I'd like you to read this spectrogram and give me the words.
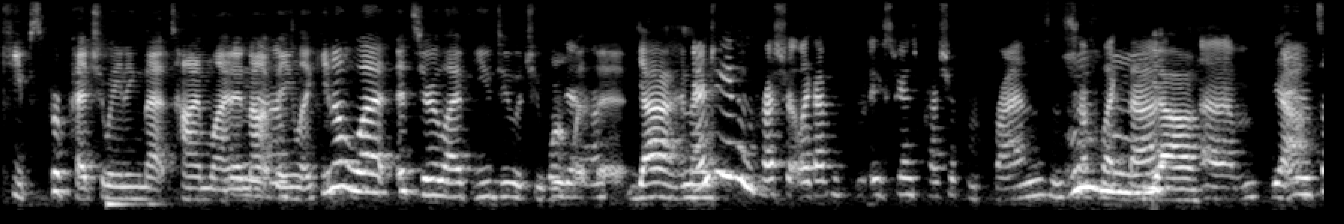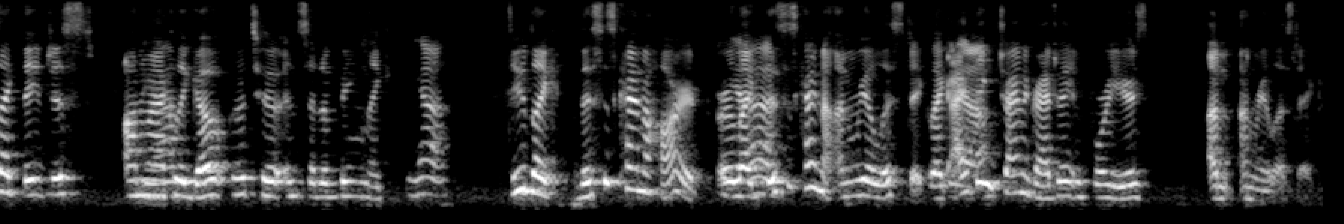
keeps perpetuating that timeline and not being like, you know what, it's your life, you do what you want Yeah. with it. Yeah, and I, And even pressure, like I've experienced pressure from friends and stuff like Mhm. that. Yeah. Um, And yeah. it's like they just automatically go go to it instead of being like, Yeah. dude, like this is kind of hard, or like this is kind of unrealistic. Like I think trying to graduate in four years, un- unrealistic.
